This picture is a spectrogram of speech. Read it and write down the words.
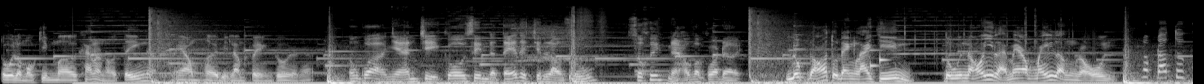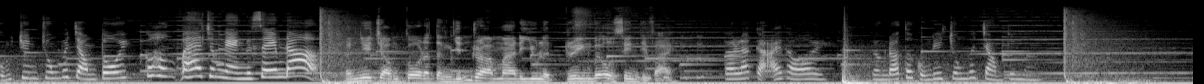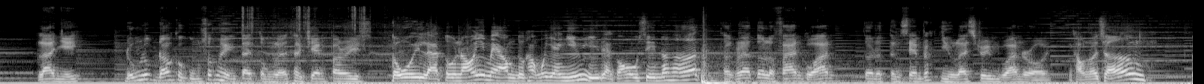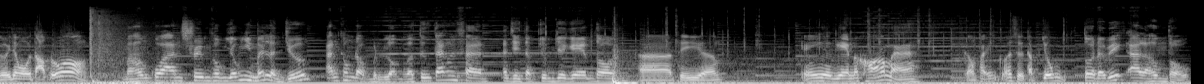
tôi là một streamer khá là nổi tiếng đó. Mấy ông hơi bị làm phiền tôi rồi đó. Hôm qua ở nhà anh chị cô xin đã té từ trên lầu xuống Xuất huyết não và qua đời. Lúc đó tôi đang livestream tôi nói với lại mấy ông mấy lần rồi. Lúc đó tôi cũng stream chung với chồng tôi. Có hơn 300 ngàn người xem đó. Hình như chồng cô đã từng dính drama đi du lịch riêng với Osin thì phải. Bao lá cải thôi. Lần đó tôi cũng đi chung với chồng tôi mà. Là nhỉ? Đúng lúc đó cô cũng xuất hiện tại tuần lễ thời trang Paris. Tôi là tôi nói với mấy ông tôi không có gian díu gì là con Usin đó hết. Thật ra tôi là fan của anh. Tôi đã từng xem rất nhiều livestream của anh rồi. Không nói sớm. Người trong bộ tộc đúng không? Mà hôm qua anh stream không giống như mấy lần trước. Anh không đọc bình luận và tương tác với fan. Anh chỉ tập trung chơi game thôi. À, thì ờ, cái game nó khó mà. Cần phải có sự tập trung. Tôi đã biết ai là hung thủ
